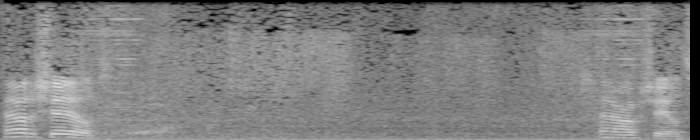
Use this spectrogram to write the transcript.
Power to shields. Power off shields.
